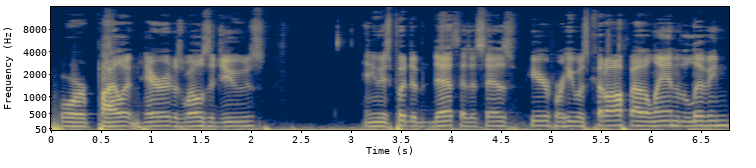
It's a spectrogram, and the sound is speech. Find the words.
Before Pilate and Herod, as well as the Jews. And he was put to death, as it says here, for he was cut off out of the land of the living.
